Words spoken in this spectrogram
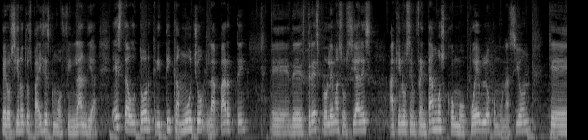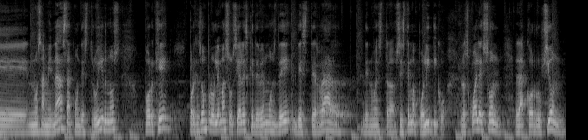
pero sí en otros países como Finlandia. Este autor critica mucho la parte eh, de tres problemas sociales a que nos enfrentamos como pueblo, como nación, que nos amenaza con destruirnos. ¿Por qué? Porque son problemas sociales que debemos de desterrar de nuestro sistema político, los cuales son la corrupción,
